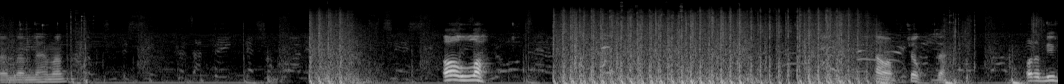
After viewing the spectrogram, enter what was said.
Ben de hemen. Allah. Tamam çok güzel. Orada bir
